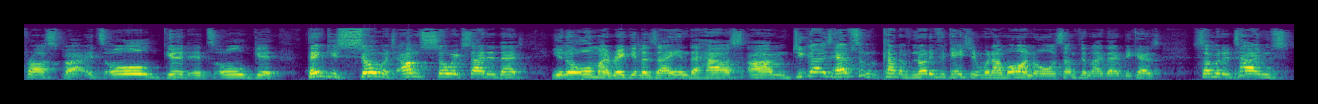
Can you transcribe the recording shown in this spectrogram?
Prosper. It's all good. It's all good. Thank you so much. I'm so excited that you know all my regulars are in the house. Um, do you guys have some kind of notification when I'm on or something like that? Because some of the times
